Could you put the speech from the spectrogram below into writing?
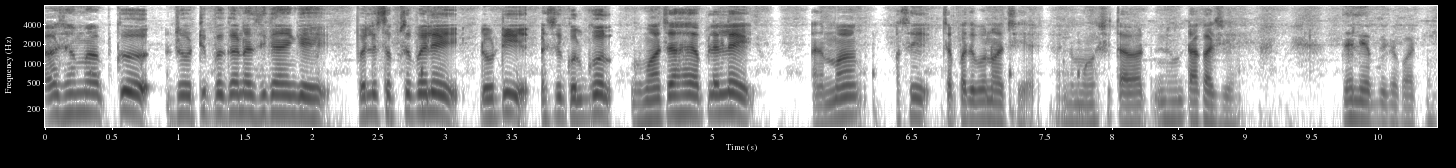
आज हम आपको रोटी पकाना सिखाएंगे। पहिले सबसे पहिले रोटी अशी गोल गोल घुमायचं आहे आपल्याला आणि मग अशी चपाती बनवायची आहे आणि मग अशी ताव्यात नेऊन टाकायची आहे झाली आपली चपाती।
